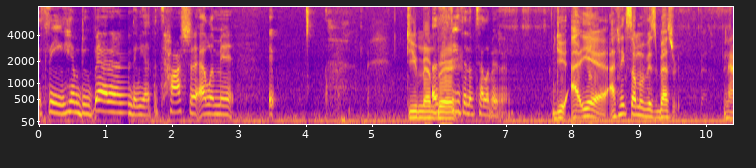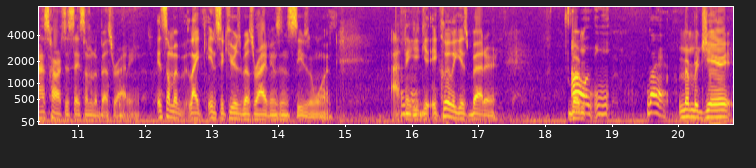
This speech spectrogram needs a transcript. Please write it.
seeing him do better. And then we had the Tasha element. It, Do you remember? a season of television. Do you, I, yeah, I think some of his best. Nah, it's hard to say some of the best writing. It's some of like Insecure's best writings in season one. I think it get, it clearly gets better. But oh, y- go ahead. remember Jared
